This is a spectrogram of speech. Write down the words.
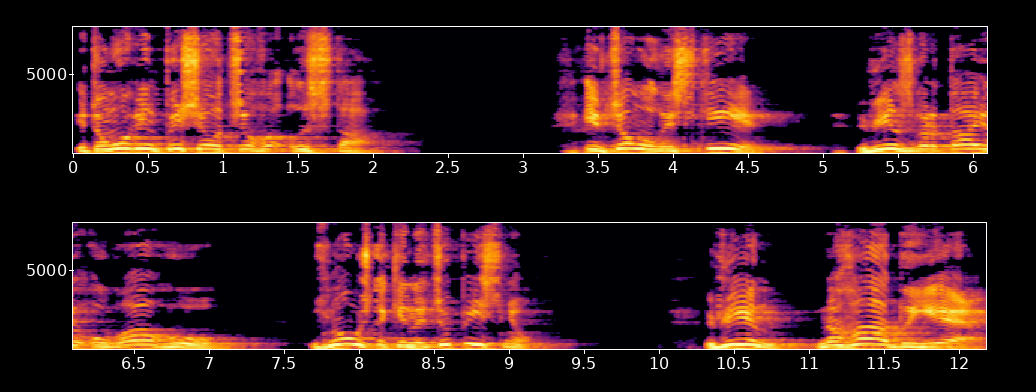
і тому він пише оцього листа. І в цьому листі він звертає увагу знову ж таки на цю пісню. Він нагадує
